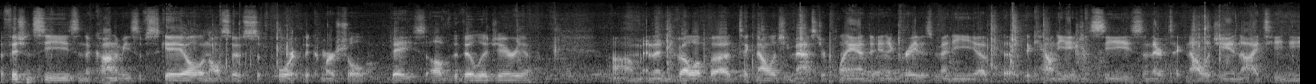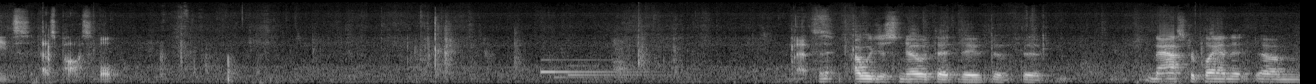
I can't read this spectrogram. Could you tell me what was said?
efficiencies and economies of scale and also support the commercial base of the village area. Um, And then develop a technology master plan to integrate as many of the- the county agencies and their technology and IT needs as possible. And That's, I would just note that the, the, the master plan that um,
